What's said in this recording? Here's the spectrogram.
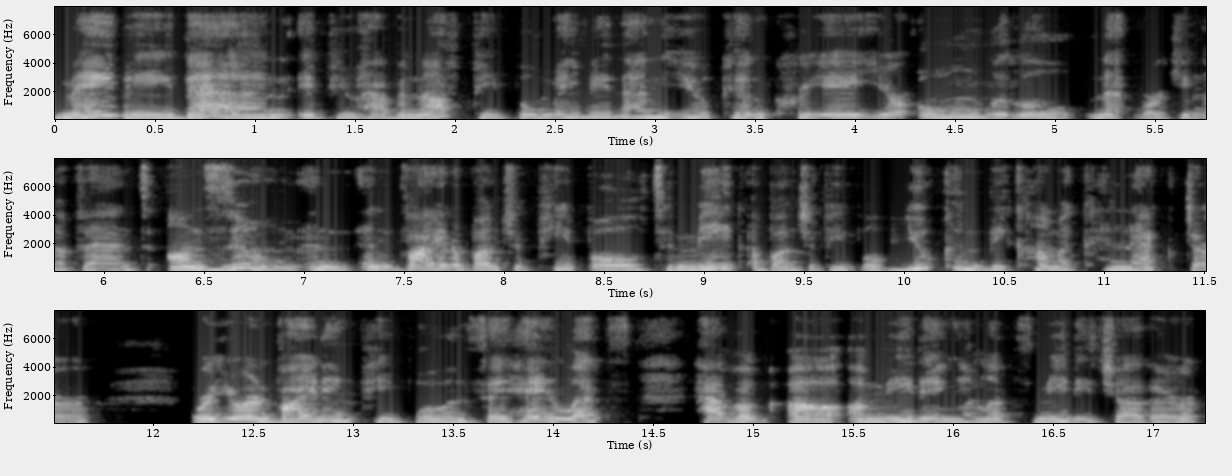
maybe then if you have enough people maybe then you can create your own little networking event on zoom and invite a bunch of people to meet a bunch of people. You can become a connector where you're inviting people and say hey let's have a, a, a meeting and let's meet each other.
